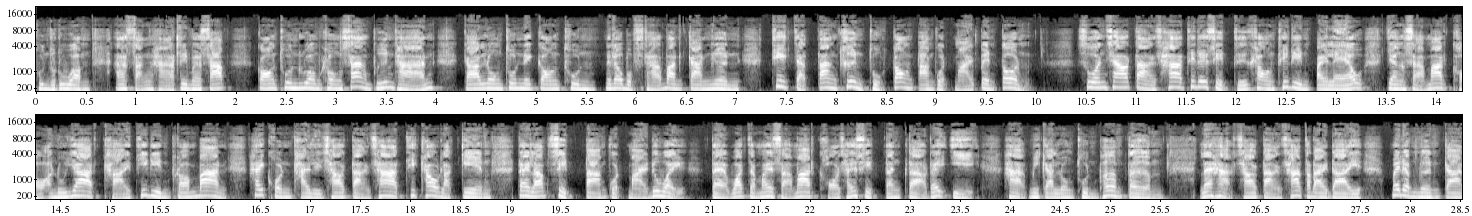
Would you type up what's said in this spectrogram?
ทุนรวม อสังหาริมทรัพย์ กองทุนรวมโครงสร้างพื้นฐาน การลงทุนในกองทุนในระบบสถาบันการเงิน ที่จัดตั้งขึ้นถูกต้องตามกฎหมายเป็นต้น ส่วนชาวต่างชาติที่ได้สิทธิ์ถือครองที่ดินไปแล้ว ยังสามารถขออนุญาตขายที่ดินพร้อมบ้าน ให้คนไทยหรือชาวต่างชาติที่เข้าหลักเกณฑ์ ได้รับสิทธิ์ตามกฎหมายด้วย แต่ว่าจะไม่สามารถขอใช้สิทธิ์ดังกล่าวได้อีก หากมีการลงทุนเพิ่มเติม และหากชาวต่างชาติรายใด ไม่ดำเนินการ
